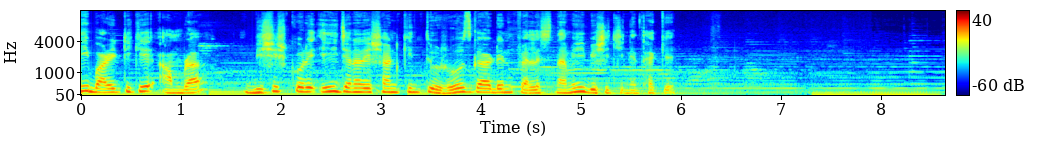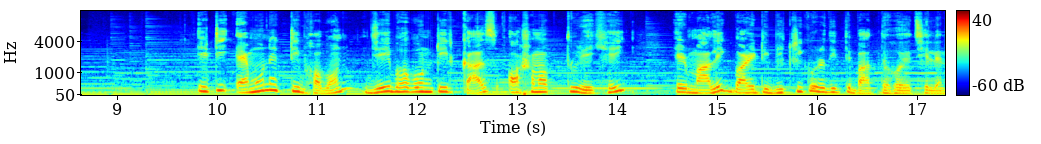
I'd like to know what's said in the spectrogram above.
এই বাড়িটিকে আমরা, বিশেষ করে এই জেনারেশন কিন্তু রোজ গার্ডেন প্যালেস নামেই বেশি চিনে থাকে। এটি এমন একটি ভবন, যেই ভবনটির কাজ অসমাপ্ত রেখেই এর মালিক বাড়িটি বিক্রি করে দিতে বাধ্য হয়েছিলেন।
